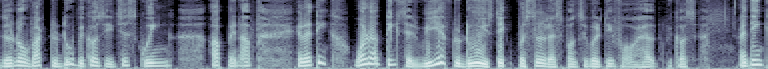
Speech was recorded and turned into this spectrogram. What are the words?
don't know what to do because it's just going up and up. And I think one of the things that we have to do is take personal responsibility for health because I think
